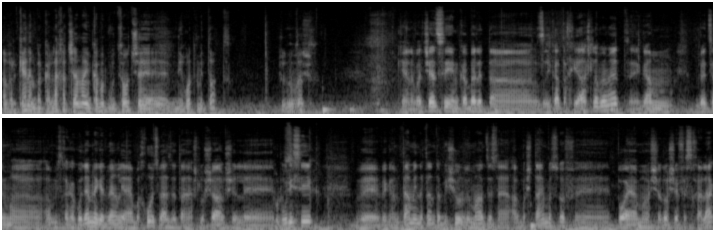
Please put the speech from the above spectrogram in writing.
אבל כן, הם בקלחת שם עם כמה קבוצות שנראות מתות. פשוט. מתות. כן, אבל צ'לסי מקבל את הזריקת החייאה שלה באמת, אה, גם בעצם המשחק הקודם נגד ברנלי היה בחוץ, ואז את השלושה של אה, פוליסיק. פוליסיק, ו- וגם תמי נתן את הבישול, ומה עוד זה, זה היה 4-2 בסוף, אה, פה היה ממש 3-0 חלק.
